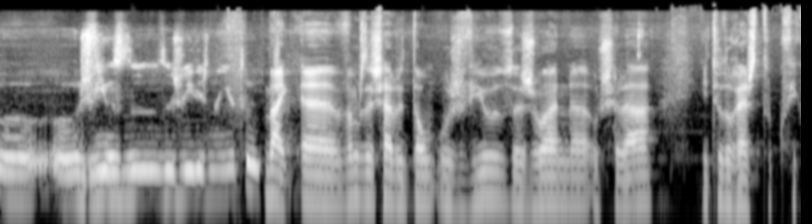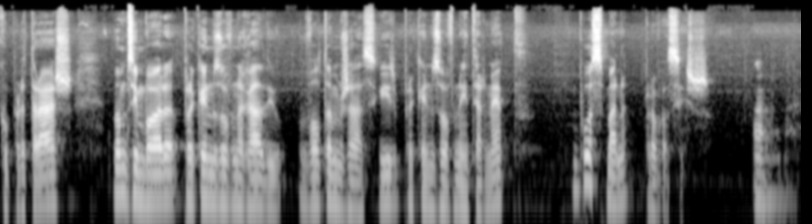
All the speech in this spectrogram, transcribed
o, os views do- dos vídeos no YouTube. Bem, eh, vamos deixar então os views, a Joana, o Xará e tudo o resto que ficou para trás. Vamos embora. Para quem nos ouve na rádio, voltamos já a seguir. Para quem nos ouve na internet, boa semana para vocês. Hum.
